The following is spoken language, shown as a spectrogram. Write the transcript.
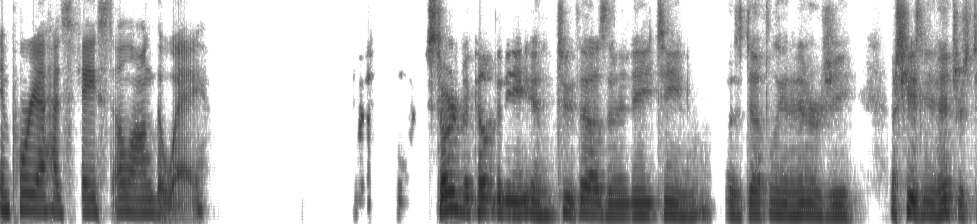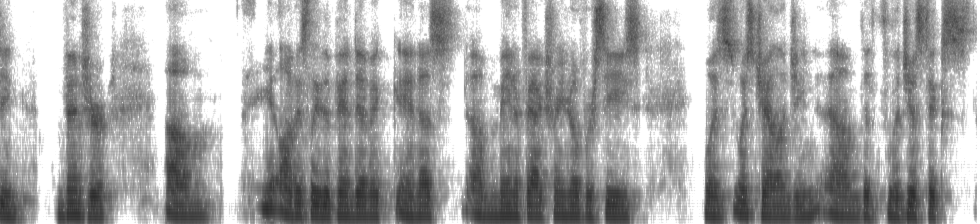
emporia has faced along the way? Starting a company in 2018 was definitely an energy excuse me an interesting venture. Um, obviously the pandemic and us um, manufacturing overseas was was challenging. Um, the logistics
